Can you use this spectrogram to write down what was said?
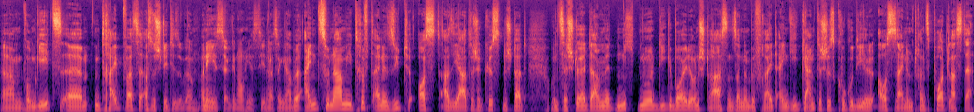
ähm, worum geht's? Ähm, Im Treibwasser, achso, steht hier sogar. Ah, nee, ist ja genau, hier ist die Inhaltsangabe. Ein Tsunami trifft eine südostasiatische Küstenstadt und zerstört damit nicht nur die Gebäude und Straßen, sondern befreit ein gigantisches Krokodil aus seinem Transportlaster.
